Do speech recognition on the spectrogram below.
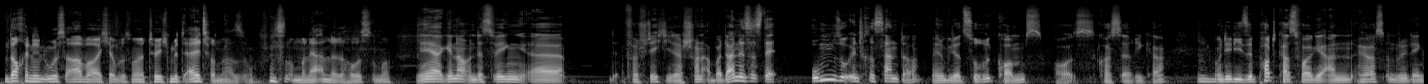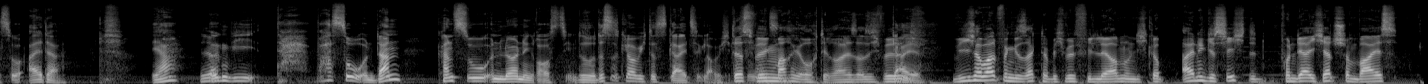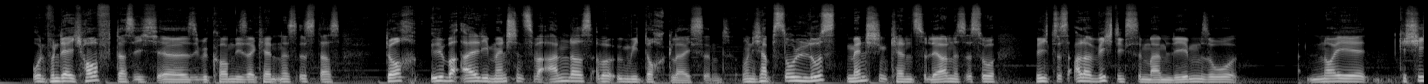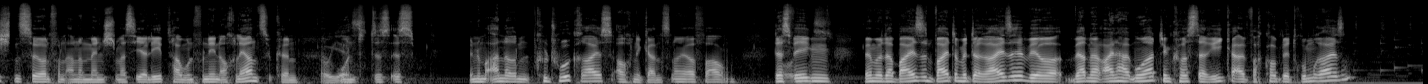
doch in den USA war ich, aber das war natürlich mit Eltern, also. Das ist nochmal eine andere Hausnummer. Ja, ja, genau. Und deswegen äh, verstehe ich dich das schon. Aber dann ist es der umso interessanter, wenn du wieder zurückkommst aus Costa Rica Mhm. und dir diese Podcast-Folge anhörst und du dir denkst so, Alter, ja, Ja. irgendwie, da war es so. Und dann kannst du ein Learning rausziehen. So, das ist, glaube ich, das Geilste, glaube ich. Deswegen mache ich auch die Reise. Also ich will, Geil. wie ich am Anfang gesagt habe, ich will viel lernen und ich glaube, eine Geschichte, von der ich jetzt schon weiß und von der ich hoffe, dass ich äh, sie bekomme, diese Erkenntnis, ist, dass doch überall die Menschen zwar anders, aber irgendwie doch gleich sind. Und ich habe so Lust, Menschen kennenzulernen. Das ist so, wie ich das Allerwichtigste in meinem Leben, so neue Geschichten zu hören von anderen Menschen, was sie erlebt haben und von denen auch lernen zu können. Oh yes. Und das ist in einem anderen Kulturkreis auch eine ganz neue Erfahrung. Deswegen, Oh, yes. wenn wir dabei sind, weiter mit der Reise. Wir werden dann eineinhalb Monate in Costa Rica einfach komplett rumreisen.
